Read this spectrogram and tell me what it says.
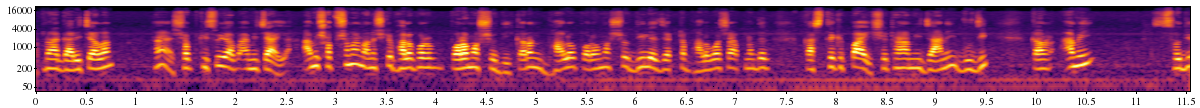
আপনারা গাড়ি চালান হ্যাঁ সব কিছুই আমি চাই। আমি সবসময় মানুষকে ভালো পরামর্শ দিই, কারণ ভালো পরামর্শ দিলে যে একটা ভালোবাসা আপনাদের কাছ থেকে পাই, সেটা আমি জানি, বুঝি। কারণ আমি সৌদি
